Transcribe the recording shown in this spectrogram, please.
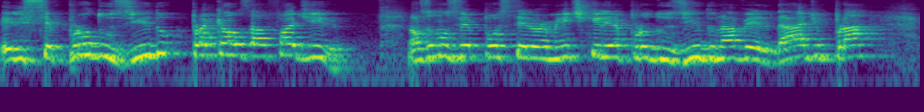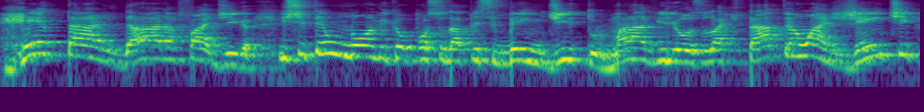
ele ser produzido para causar fadiga. Nós vamos ver posteriormente que ele é produzido, na verdade, para retardar a fadiga. E se tem um nome que eu posso dar para esse bendito, maravilhoso lactato, é um agente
